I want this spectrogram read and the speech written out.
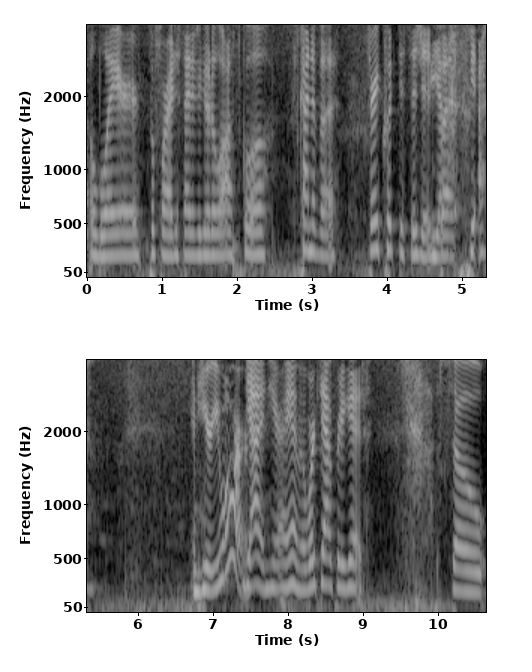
a lawyer before I decided to go to law school. It was kind of a very quick decision, Yeah. but yeah, And here you are. yeah, and here I am. It worked out pretty good. So,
